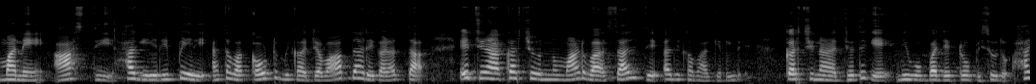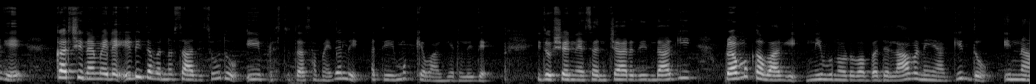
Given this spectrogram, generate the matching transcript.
ಮನೆ, ಆಸ್ತಿ, ಹಾಗೆ, ರಿಪೇರಿ ಅಥವಾ ಕೌಟುಂಬಿಕ ಜವಾಬ್ದಾರಿಗಳತ್ತ ಹೆಚ್ಚಿನ ಖರ್ಚನ್ನು ಮಾಡುವ ಸಾಧ್ಯತೆ ಅಧಿಕವಾಗಿರಲಿದೆ ಖರ್ಚಿನ ಜೊತೆಗೆ ನೀವು ಬಜೆಟ್ ರೂಪಿಸುವುದು ಹಾಗೆ ಖರ್ಚಿನ ಮೇಲೆ ಹಿಡಿತವನ್ನು ಸಾಧಿಸುವುದು ಈ ಪ್ರಸ್ತುತ ಸಮಯದಲ್ಲಿ ಅತಿ ಮುಖ್ಯವಾಗಿರಲಿದೆ. ಇದು ಶನ್ಯ ಸಂಚಾರದಿಂದಾಗಿ ಪ್ರಮುಖವಾಗಿ ನೀವು ನೋಡುವ ಬದಲಾವಣೆಯಾಗಿದ್ದು, ಇನ್ನು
